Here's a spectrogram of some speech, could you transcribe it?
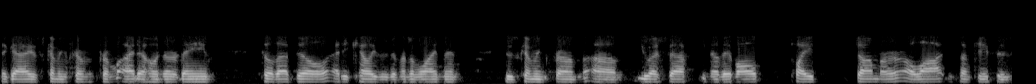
the guy who's coming from from Idaho, Notre Dame, fill that bill. Eddie Kelly, the defensive lineman, who's coming from um, USF. You know, they've all played some or a lot in some cases.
